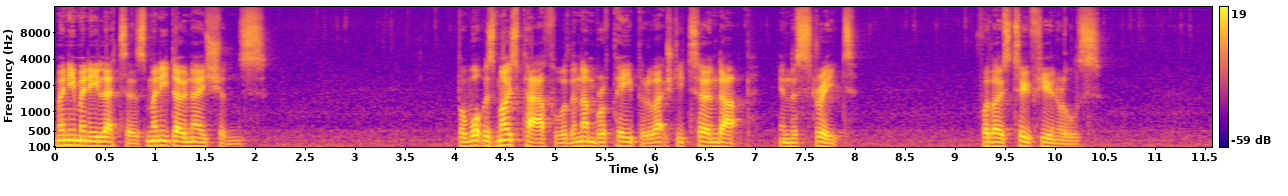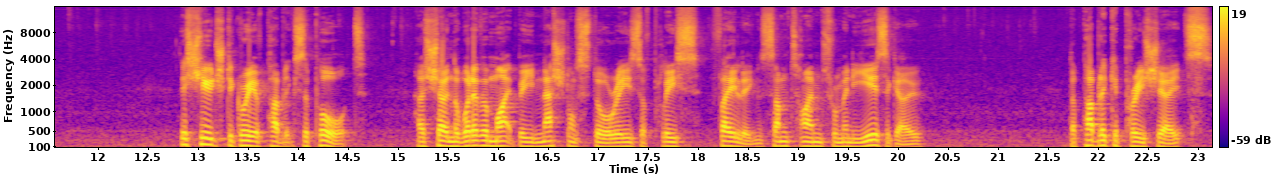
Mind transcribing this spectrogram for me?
many, many letters, many donations. But what was most powerful were the number of people who actually turned up in the street for those two funerals. This huge degree of public support has shown that whatever might be national stories of police failings, sometimes from many years ago, the public appreciates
